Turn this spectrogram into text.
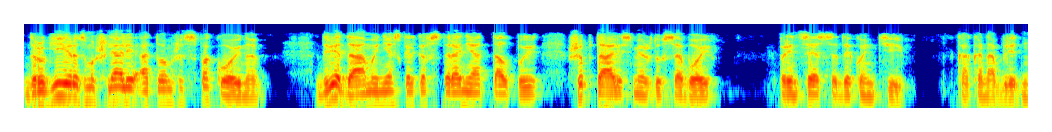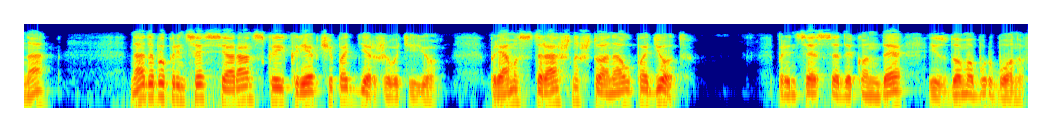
Другие размышляли о том же спокойно. Две дамы, несколько в стороне от толпы, шептались между собой. Принцесса де Конти как она бледна. Надо бы принцессе Аранской крепче поддерживать ее. Прямо страшно, что она упадет. Принцесса де Конде из дома Бурбонов.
